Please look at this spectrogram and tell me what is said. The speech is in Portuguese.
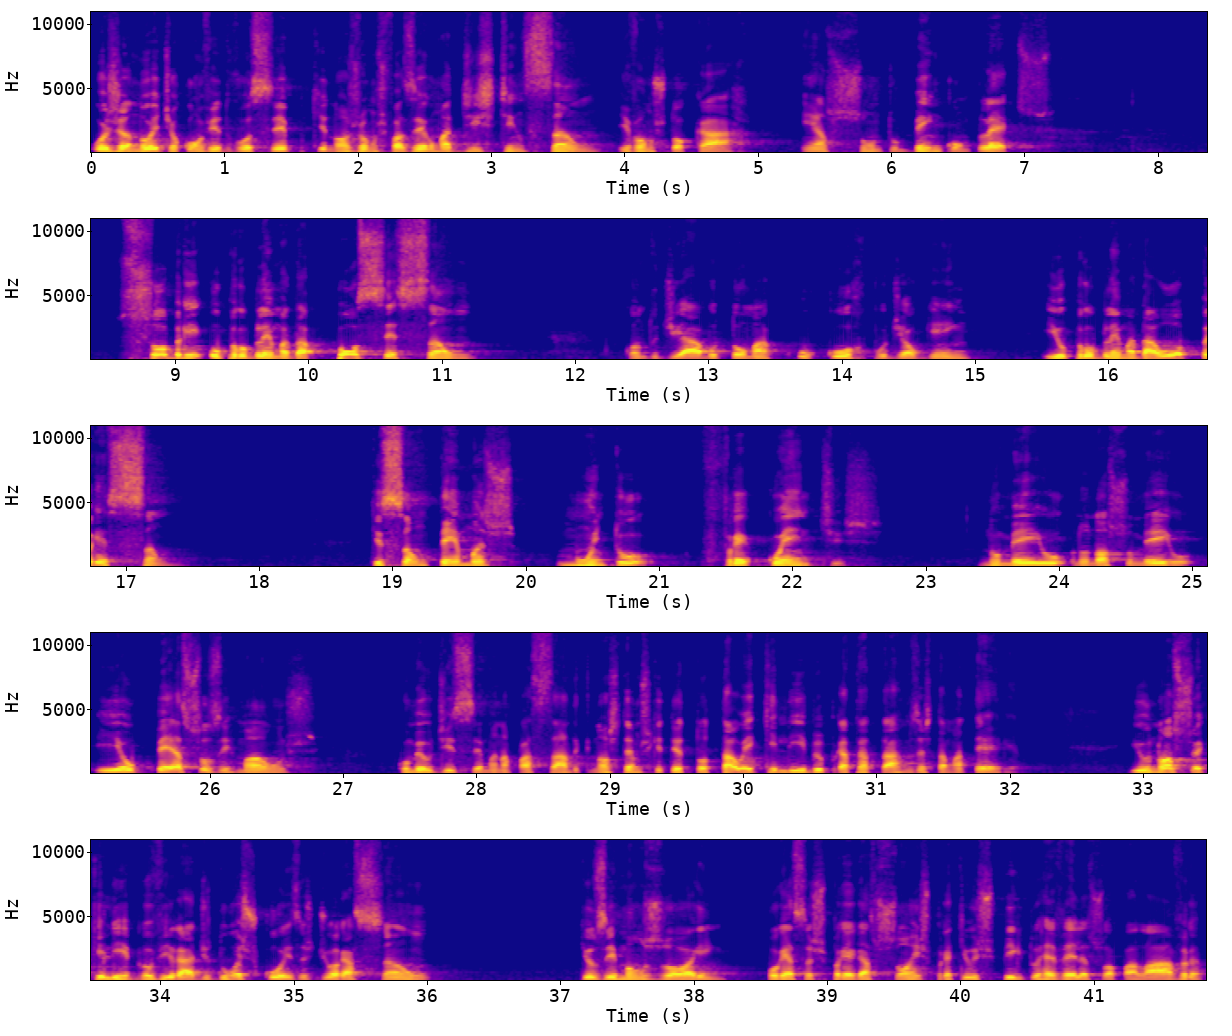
Hoje à noite eu convido você porque nós vamos fazer uma distinção e vamos tocar em assunto bem complexo sobre o problema da possessão, quando o diabo toma o corpo de alguém, e o problema da opressão, que são temas muito frequentes no meio, no nosso meio, e eu peço aos irmãos, como eu disse semana passada, que nós temos que ter total equilíbrio para tratarmos esta matéria. E o nosso equilíbrio virá de duas coisas: de oração, que os irmãos orem por essas pregações, para que o Espírito revele a sua palavra,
